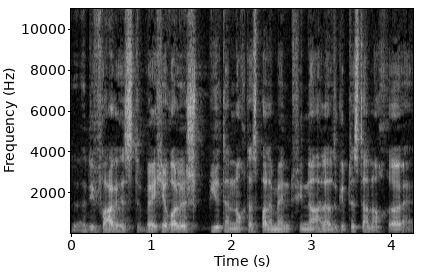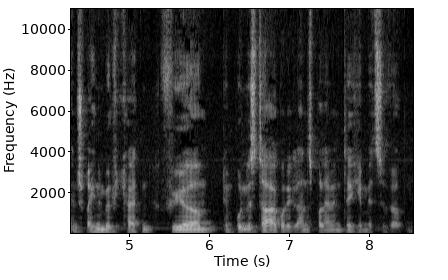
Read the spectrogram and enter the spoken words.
Die Frage ist, welche Rolle spielt dann noch das Parlament final? Also gibt es da noch äh, entsprechende Möglichkeiten für den Bundestag oder die Landesparlamente hier mitzuwirken?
